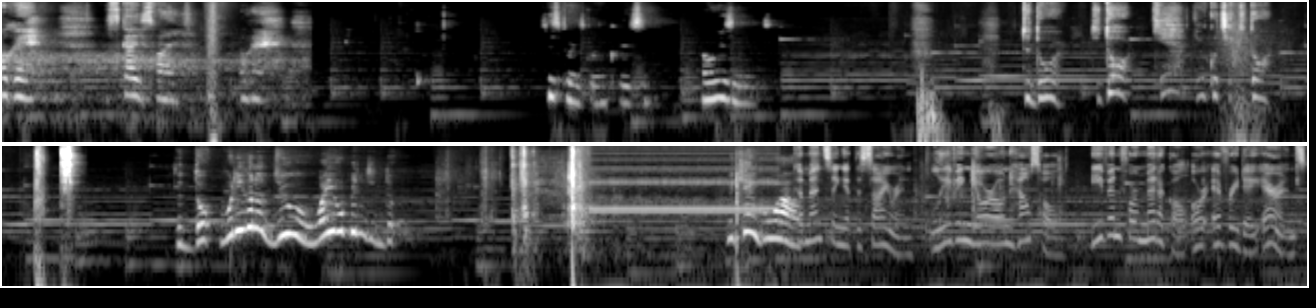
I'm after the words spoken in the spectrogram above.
okay, sky is fine. Okay. This door is going crazy. I'm using it. The door. The door. Yeah, let me go check the door. The door. What are you gonna do? Why you opening the door? We can't go out. Commencing at the siren, leaving your own household, even for medical or everyday errands,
